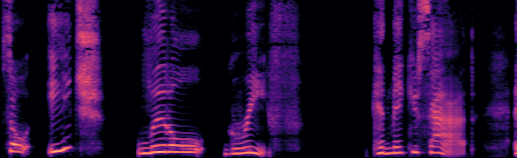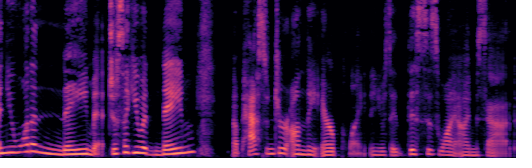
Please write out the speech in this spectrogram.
So each little grief can make you sad and you want to name it just like you would name a passenger on the airplane and you say, this is why I'm sad.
